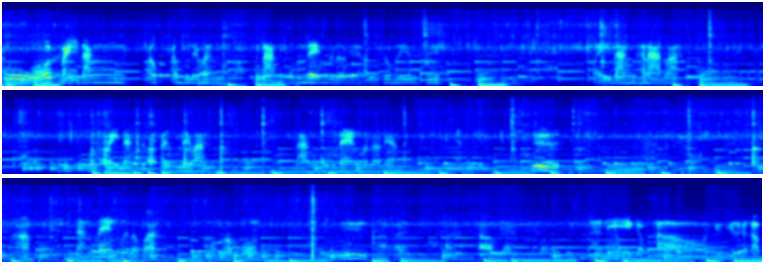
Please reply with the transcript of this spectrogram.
โอ้โหไปดังเอาเอาเลยมั้ยดังผมแดงไปเลยเนี่ยคุณชมนี่สิไปดังขนาดวะโอ้โหไปดังเต็มเลยวะดังผมแดงไปแล้วเนี่ยเอ อเอาดังแดงไปแล้ววะของครับผมอือข้าวใหญ่อันนี้กับข้าวชิวๆนะครับ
